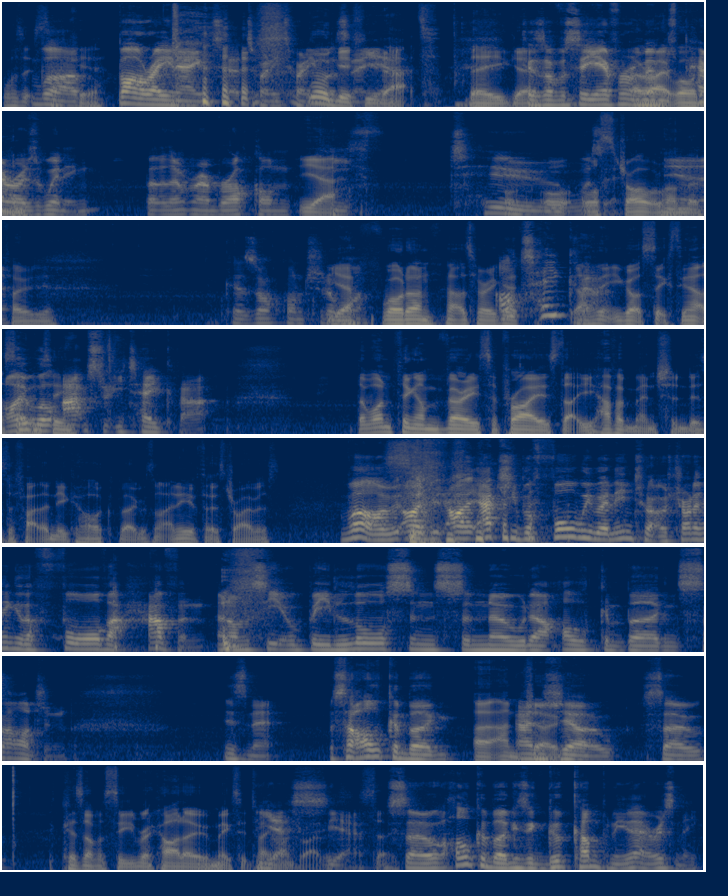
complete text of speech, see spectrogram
Was it Well, Sakhir? Bahrain out 2020. Uh, we'll give it? you yeah. that. There you go. Because obviously everyone All right, remembers well done. Perez winning, but they don't remember Ocon Yeah. P2. Or, or, or was it? Stroll on the podium. Because Ocon should have Yeah, won. well done. That was very good. I'll take that. I think you got 16 out of 17. I will absolutely take that. The one thing I'm very surprised that you haven't mentioned is the fact that Nico Hulkenberg was not any of those drivers. Well, I, I, I actually before we went into it, I was trying to think of the four that haven't, and obviously it would be Lawson, Tsunoda, Hulkenberg, and Sargeant, isn't it? So Hulkenberg Uh, and, and Zhou, Zhou. So because obviously Ricciardo makes it 21 yes, drivers. yeah. So. So. Hulkenberg is in good company there, isn't he?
